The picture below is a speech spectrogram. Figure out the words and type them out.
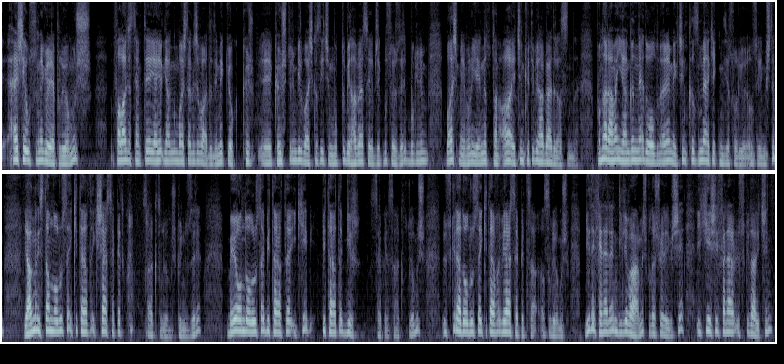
her şey usulüne göre yapılıyormuş. Falanca semtte ya- yangın başlangıcı vardı demek yok. Köş, e, köşkünün bir başkası için mutlu bir haber sayılabilecek bu sözleri bugünün baş memurunu yerine tutan A için kötü bir haberdir aslında. Buna rağmen yangın nerede olduğunu öğrenmek için kız mı erkek mi diye soruyor. Onu söylemiştim. Yangın İstanbul'da olursa iki tarafta ikişer sepet sarkıtılıyormuş gündüzleri. Beyoğlu'nda olursa bir tarafta iki, bir tarafta bir sepet sarkıtılıyormuş. Üsküdar'da olursa iki tarafa birer sepet asılıyormuş. Bir de fenerlerin dili varmış. Bu da şöyle bir şey. İki yeşil fener Üsküdar için.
